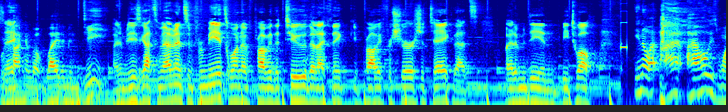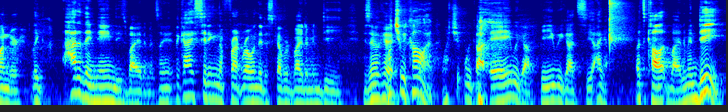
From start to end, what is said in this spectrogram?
we're Today? talking about vitamin D. Vitamin D's got some evidence, and for me, it's one of probably the two that I think you probably for sure should take. That's vitamin D and B12. You know what? I, I always wonder, like, how do they name these vitamins? Like, the guy sitting in the front row when they discovered vitamin D, he's like, okay, What should we call it? what should, we got A, we got B, we got C. I got, let's call it vitamin D.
